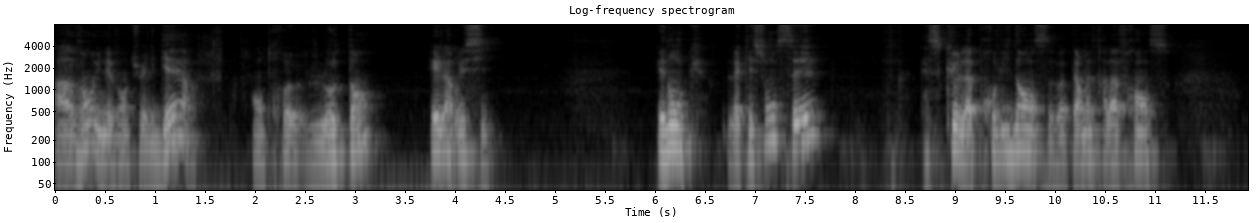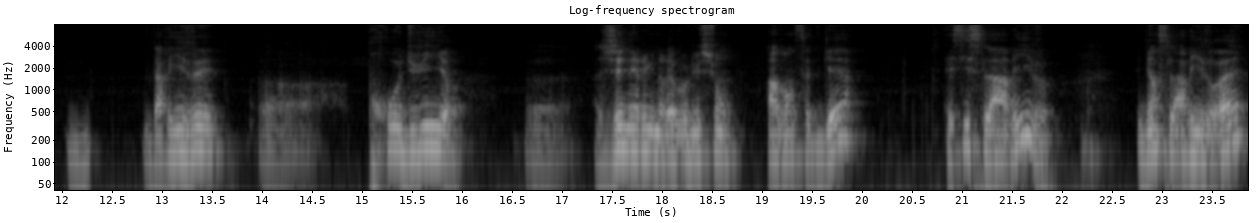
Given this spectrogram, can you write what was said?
avant une éventuelle guerre entre l'OTAN et la Russie. Et donc, la question c'est, est-ce que la Providence va permettre à la France d'arriver à produire, euh, à générer une révolution avant cette guerre? Et si cela arrive, eh bien cela arriverait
